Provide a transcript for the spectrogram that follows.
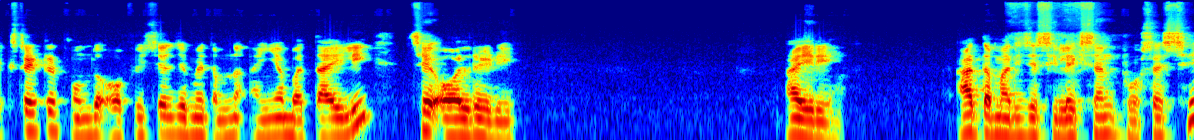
extracted from the official જે મેં તમને અહીંયા બતાવેલી છે ઓલરેડી આઈ આ તમારી જે સિલેક્શન પ્રોસેસ છે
